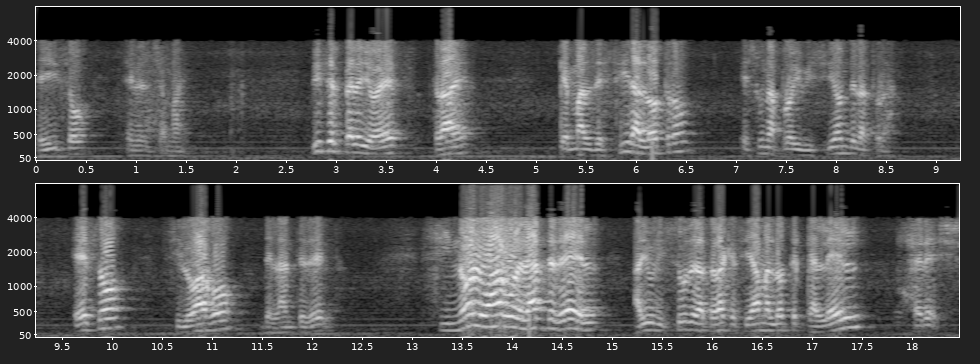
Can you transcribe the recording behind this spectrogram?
e hizo en el chamán. Dice el Pele Yoez, trae, que maldecir al otro es una prohibición de la Torah. Eso si lo hago delante de él. Si no lo hago delante de él, hay un isú de la Torah que se llama Lote Kalel Heresh.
